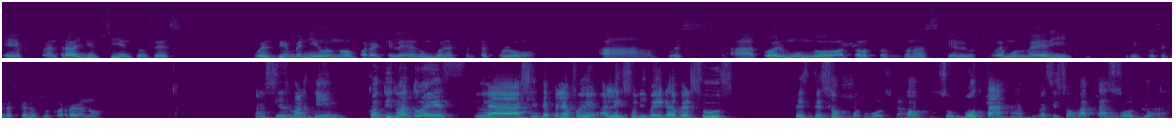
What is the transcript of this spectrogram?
eh, pues, para entrar al UFC. Entonces, pues bienvenidos, ¿no? Para que le den un buen espectáculo a, pues, a todo el mundo, a todas las personas que los podemos ver y, y pues se crezcan en su carrera, ¿no? Así es, Martín. Continuando es, la siguiente pelea fue Alex Oliveira versus Peste Sobota. Sobota, así Sobata. Sobota.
